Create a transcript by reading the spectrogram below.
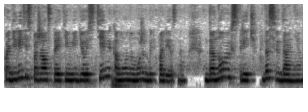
Поделитесь, пожалуйста, этим видео с теми, кому оно может быть полезным. До новых встреч. До свидания.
